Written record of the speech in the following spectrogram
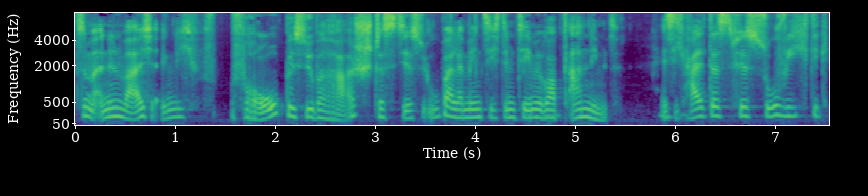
Zum einen war ich eigentlich froh bis überrascht, dass das EU-Parlament sich dem Thema überhaupt annimmt. Also ich halte das für so wichtig,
